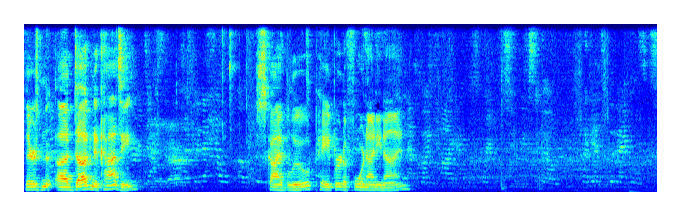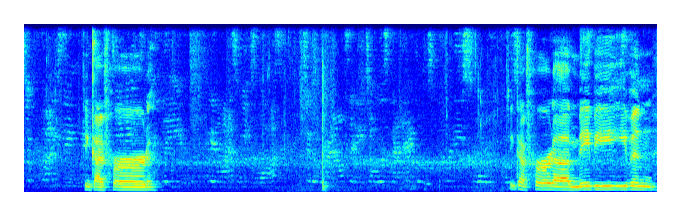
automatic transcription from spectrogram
There's uh, Doug Nikhazy, sky blue, paper to 4.99. I think I've heard. I think I've heard uh, maybe even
